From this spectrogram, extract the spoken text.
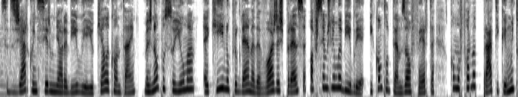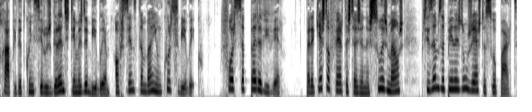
Se desejar conhecer melhor a Bíblia e o que ela contém, mas não possui uma, aqui no programa da Voz da Esperança oferecemos-lhe uma Bíblia e completamos a oferta com uma forma prática e muito rápida de conhecer os grandes temas da Bíblia, oferecendo também um curso bíblico. Força para viver. Para que esta oferta esteja nas suas mãos, precisamos apenas de um gesto da sua parte,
